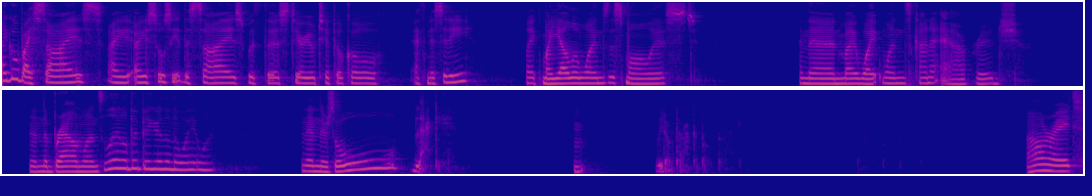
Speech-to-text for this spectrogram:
I go by size. I, I associate the size with the stereotypical ethnicity. Like my yellow one's the smallest. And then my white one's kind of average. And the brown one's a little bit bigger than the white one. And then there's old Blackie. Hmm. We don't talk about Blackie. All right.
